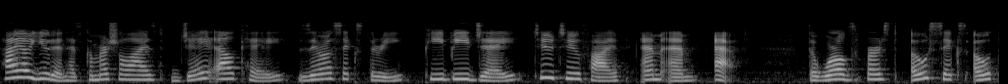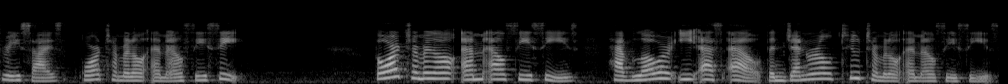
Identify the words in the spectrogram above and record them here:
Taiyo Yuden has commercialized JLK063PBJ225MMF, the world's first 0603 size 4-terminal MLCC. 4-terminal MLCCs have lower ESL than general 2-terminal MLCCs,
